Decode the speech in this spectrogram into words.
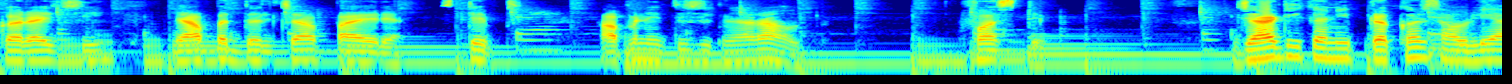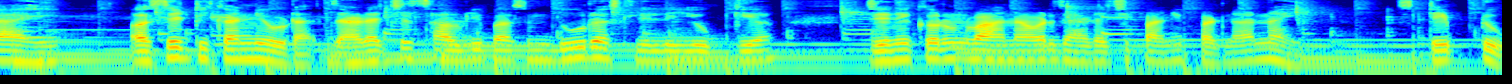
करायची याबद्दलच्या पायऱ्या स्टेप्स आपण येथे शिकणार आहोत. फर्स्ट स्टेप ज्या ठिकाणी प्रखर सावली आहे असे ठिकाण निवडा. झाडाच्या सावलीपासून दूर असलेले योग्य जेणेकरून वाहनावर झाडाचे पाणी पडणार नाही. स्टेप टू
